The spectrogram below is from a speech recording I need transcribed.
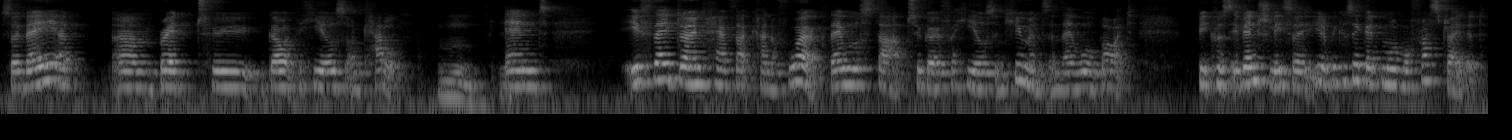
So they are um, bred to go at the heels on cattle. Mm, yeah. And if they don't have that kind of work, they will start to go for heels in humans and they will bite. Because eventually, so, you know, because they get more and more frustrated.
